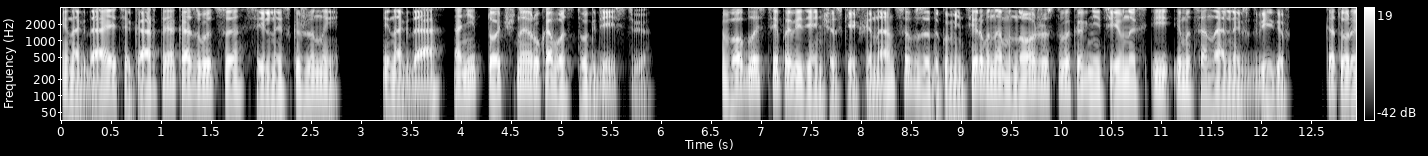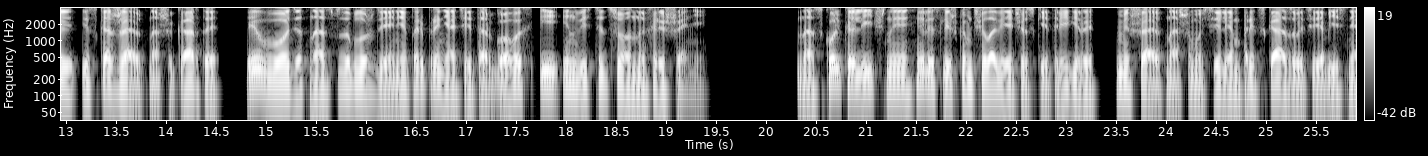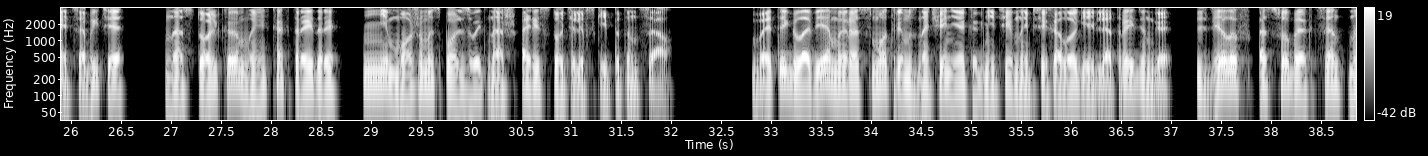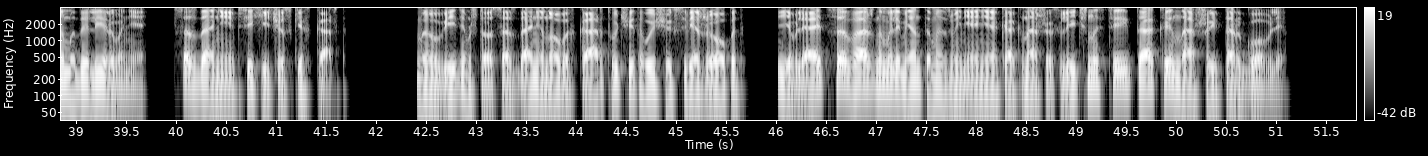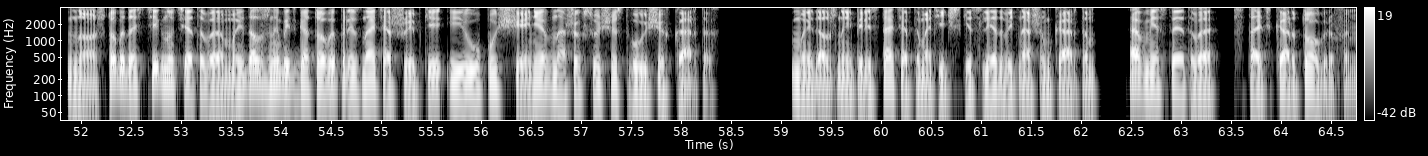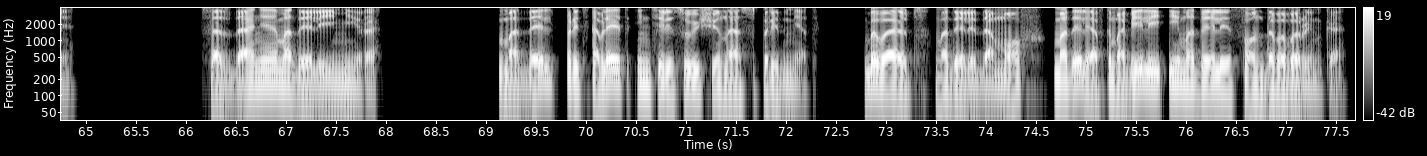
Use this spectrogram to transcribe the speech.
Иногда эти карты оказываются сильно искажены, иногда они точное руководство к действию. В области поведенческих финансов задокументировано множество когнитивных и эмоциональных сдвигов, которые искажают наши карты и вводят нас в заблуждение при принятии торговых и инвестиционных решений. Насколько личные или слишком человеческие триггеры мешают нашим усилиям предсказывать и объяснять события, настолько мы, как трейдеры, не можем использовать наш аристотелевский потенциал. В этой главе мы рассмотрим значение когнитивной психологии для трейдинга, сделав особый акцент на моделировании, создании психических карт. Мы увидим, что создание новых карт, учитывающих свежий опыт, является важным элементом изменения как наших личностей, так и нашей торговли. Но чтобы достигнуть этого, мы должны быть готовы признать ошибки и упущения в наших существующих картах. Мы должны перестать автоматически следовать нашим картам, а вместо этого стать картографами. Создание моделей мира. Модель представляет интересующий нас предмет. Бывают модели домов, модели автомобилей и модели фондового рынка.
